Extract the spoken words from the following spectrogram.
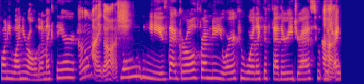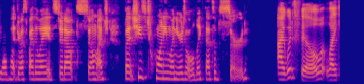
21 year old. And I'm like, they're oh my gosh, babies. That girl from New York who wore like the feathery dress, who, uh-huh. which I love that dress by the way, it stood out so much. But she's 21 years old. Like that's absurd. I would feel like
